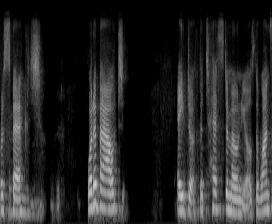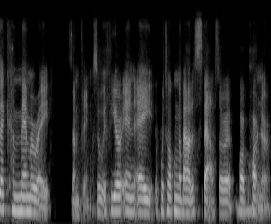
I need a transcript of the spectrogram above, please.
respect. What about a the testimonials, the ones that commemorate something? So if you're in a, if we're talking about a spouse or a, or a partner,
